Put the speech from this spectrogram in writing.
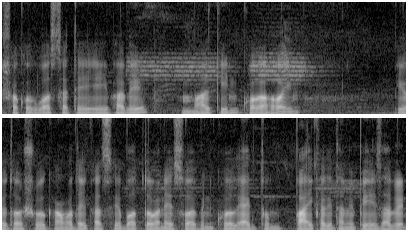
সকল বস্তাতে এইভাবে মার্কিং করা হয়। প্রিয় দর্শক, আমাদের কাছে বর্তমানে সয়াবিন খোল একদম পাইকারি দামে পেয়ে যাবেন।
